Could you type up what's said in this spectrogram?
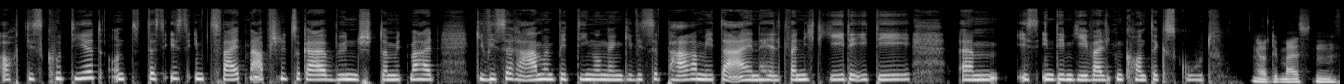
auch diskutiert und das ist im zweiten Abschnitt sogar erwünscht, damit man halt gewisse Rahmenbedingungen, gewisse Parameter einhält, weil nicht jede Idee ähm, ist in dem jeweiligen Kontext gut. Ja, die meisten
